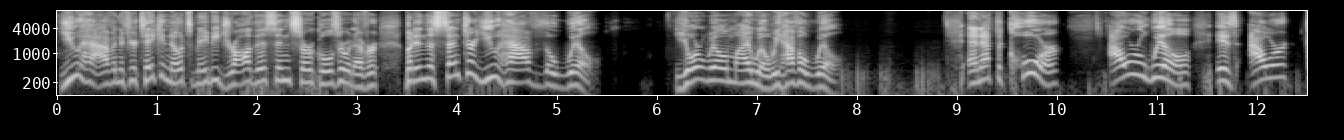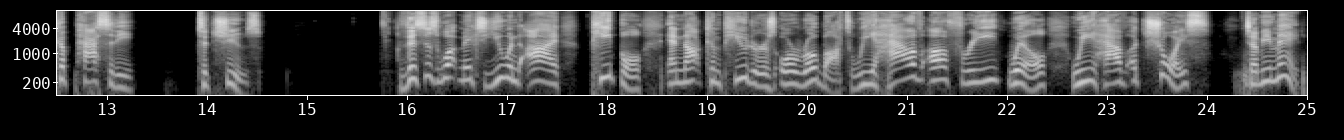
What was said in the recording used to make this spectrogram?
you have, and if you're taking notes, maybe draw this in circles or whatever, but in the center, you have the will. Your will, my will. We have a will. And at the core, our will is our capacity to choose. This is what makes you and I people and not computers or robots. We have a free will, we have a choice to be made.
